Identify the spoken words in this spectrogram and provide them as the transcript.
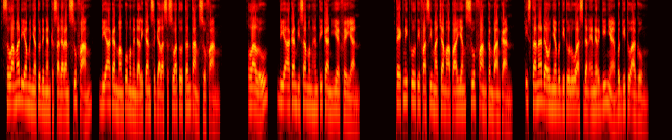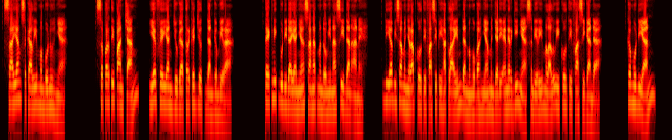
Selama dia menyatu dengan kesadaran Su Fang, dia akan mampu mengendalikan segala sesuatu tentang Su Fang. Lalu, dia akan bisa menghentikan Ye Feiyan. Teknik kultivasi macam apa yang Su Fang kembangkan? Istana daunnya begitu luas dan energinya begitu agung. Sayang sekali membunuhnya. Seperti pancang, Ye Feiyan juga terkejut dan gembira. Teknik budidayanya sangat mendominasi dan aneh. Dia bisa menyerap kultivasi pihak lain dan mengubahnya menjadi energinya sendiri melalui kultivasi ganda. Kemudian,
